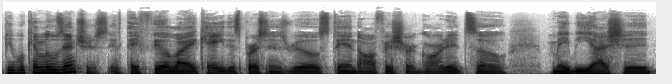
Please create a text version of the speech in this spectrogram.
people can lose interest if they feel like hey this person is real standoffish or guarded. So maybe I should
